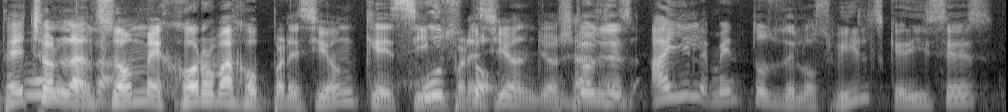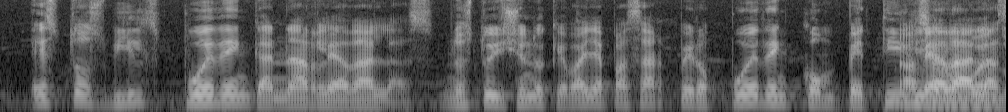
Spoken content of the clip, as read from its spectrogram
de hecho, lanzó mejor bajo presión que sin presión, Josh Entonces, hay elementos de los Bills que dices, estos Bills pueden ganarle a Dallas. No estoy diciendo que vaya a pasar, pero pueden competirle a Dallas.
